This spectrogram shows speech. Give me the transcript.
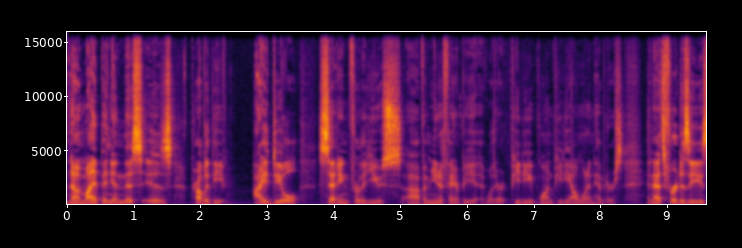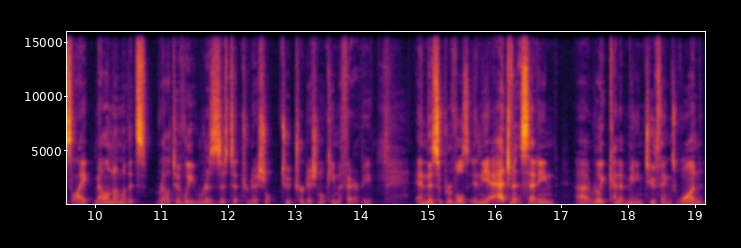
Now, in my opinion, this is probably the ideal setting for the use of immunotherapy, whether it PD1, PD-L1 inhibitors, and that's for a disease like melanoma that's relatively resistant traditional to traditional chemotherapy. And this approval's in the adjuvant setting, uh, really kind of meaning two things: one,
